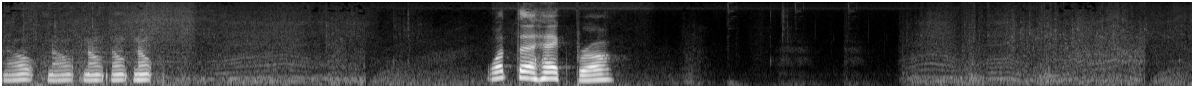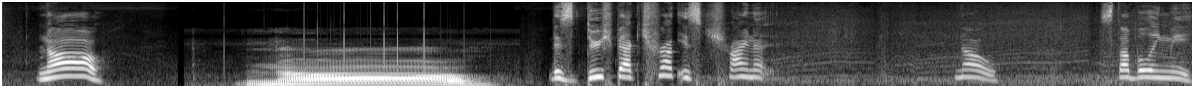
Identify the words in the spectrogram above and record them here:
No, no, no, no, no. What the heck, bro? No! This douchebag truck is trying to... No. Stop bullying me.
